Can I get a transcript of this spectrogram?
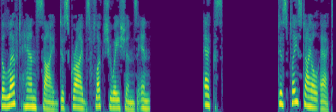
The left hand side describes fluctuations in x display style x.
